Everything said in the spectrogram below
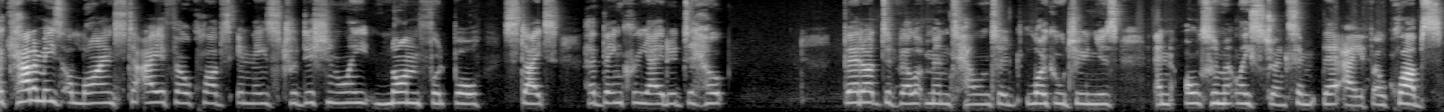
academies aligned to AFL clubs in these traditionally non football states have been created to help better development talented local juniors and ultimately strengthen their AFL clubs.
